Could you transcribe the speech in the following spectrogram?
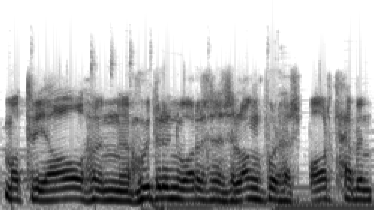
materiaal, hun goederen waar ze zo lang voor gespaard hebben,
